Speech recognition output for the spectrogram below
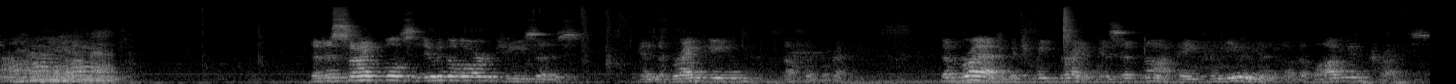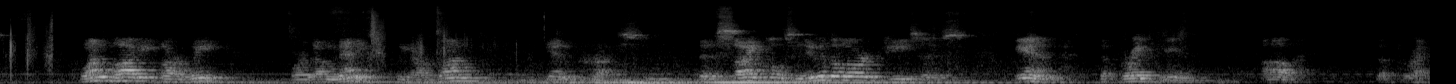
Amen. the disciples knew the Lord Jesus in the breaking of the bread. The bread which we break, is it not a communion of the body of Christ? One body are we, for though many, we are one in Christ. The disciples knew the Lord Jesus in the breaking of the bread.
